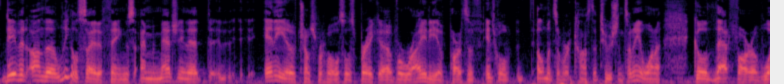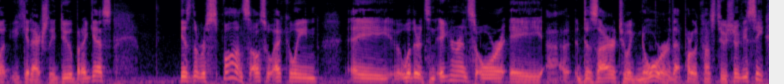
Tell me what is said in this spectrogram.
David, on the legal side of things, I'm imagining that any of Trump's proposals break a variety of parts of integral elements of our Constitution. So I don't even want to go that far of what he could actually do, but I guess is the response also echoing a whether it's an ignorance or a uh, desire to ignore that part of the Constitution? If you see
